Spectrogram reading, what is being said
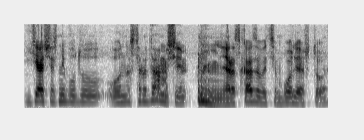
я сейчас не буду о Нострадамусе рассказывать, тем более, что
